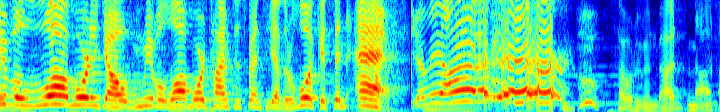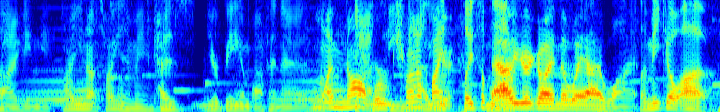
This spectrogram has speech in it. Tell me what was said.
have a lot more to go. We have a lot more time to spend together. Look, it's an F. Get me out of here! that would have been bad. I'm not talking to you Why are you not talking to me? because you're being a muffin head. No, I'm not. Yeah, we're see, trying to find you're- place a Now block. you're going the way I want. Let me go up.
